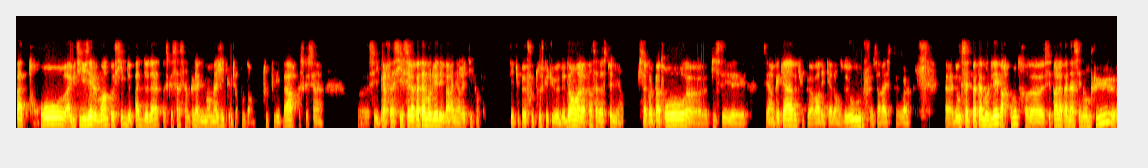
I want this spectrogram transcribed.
pas trop, à utiliser le moins possible de pâte de date, parce que ça, c'est un peu l'aliment magique que tu retrouves dans toutes les barres, parce que c'est un, c'est hyper facile. C'est la pâte à modeler des barres énergétiques, en fait. Tu peux foutre tout ce que tu veux dedans, à la fin, ça va se tenir. Puis ça colle pas trop, euh, puis c'est, impeccable, tu peux avoir des cadences de ouf, ça reste. Voilà. Euh, donc cette pâte à modeler, par contre, c'est pas la panacée non plus.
